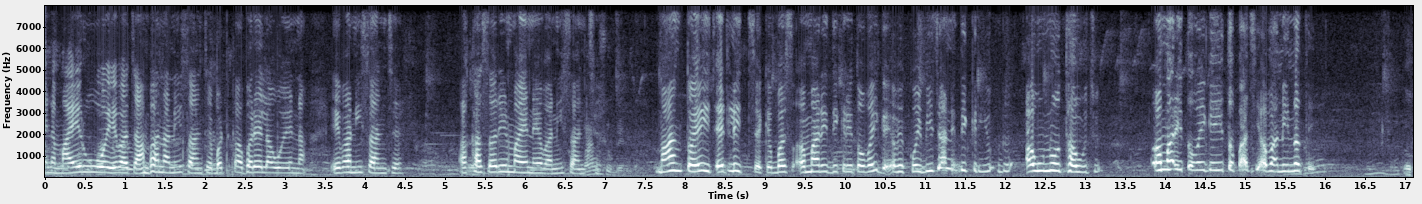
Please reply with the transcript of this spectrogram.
એને માયરું હોય એવા ચાંભાના નિશાન છે, બટકા ભરેલા હોય એના, એવા નિશાન છે. આખા શરીરમાં એને એવા નિશાન છે. માંગ તો એ જ, એટલી જ છે કે બસ અમારી દીકરી તો વહી ગઈ. હવે કોઈ બીજાની દીકરી આવું ન થવું જોઈએ. અમારી તો વહી ગઈ, એ તો પાછી આવવાની નથી. Yok.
